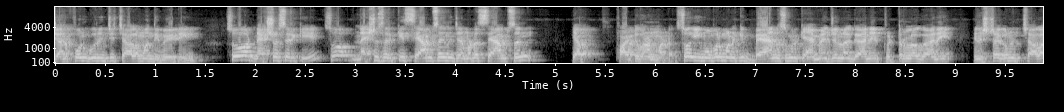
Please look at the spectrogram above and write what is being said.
జన్ ఫోన్ గురించి చాలా మంది వెయిటింగ్ సో నెక్స్ట్ వచ్చరికి సో నెక్స్ట్ వచ్చరికి శాంసంగ్ నుంచి అనమాట శాంసంగ్ ఎఫ్ ఫార్టీ వన్ అనమాట సో ఈ మొబైల్ మనకి బ్యానర్స్ మనకి అమెజాన్లో కానీ ట్విట్టర్లో కానీ ఇన్స్టాగ్రామ్ చాలా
